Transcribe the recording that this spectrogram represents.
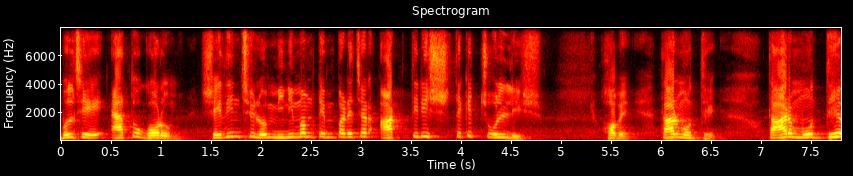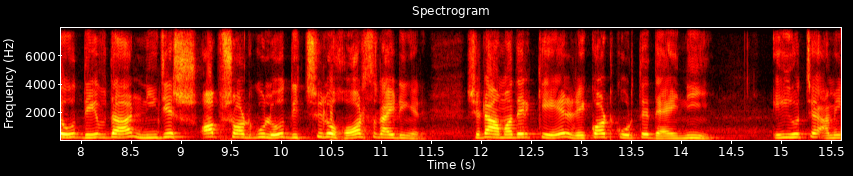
বলছে, এত গরম। সেদিন ছিল মিনিমাম টেম্পারেচার আটত্রিশ থেকে চল্লিশ হবে। তার মধ্যে তার মধ্যেও দেবদা নিজের সব শটগুলো দিচ্ছিল হর্স রাইডিংয়ের সেটা আমাদেরকে রেকর্ড করতে দেয়নি। এই হচ্ছে আমি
